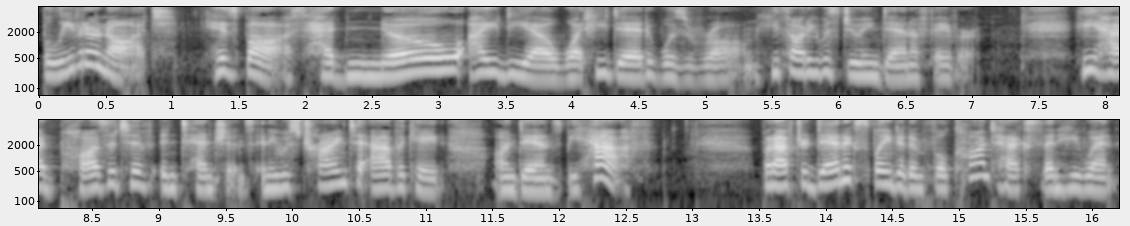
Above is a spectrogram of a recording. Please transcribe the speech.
Believe it or not, his boss had no idea what he did was wrong. He thought he was doing Dan a favor. He had positive intentions and he was trying to advocate on Dan's behalf. But after Dan explained it in full context, then he went,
